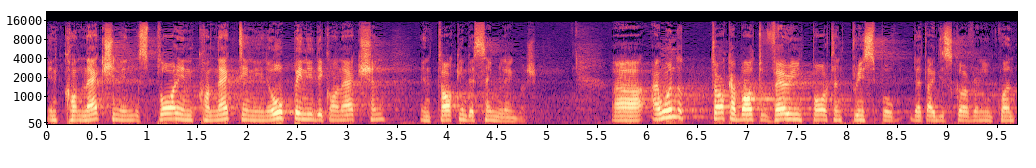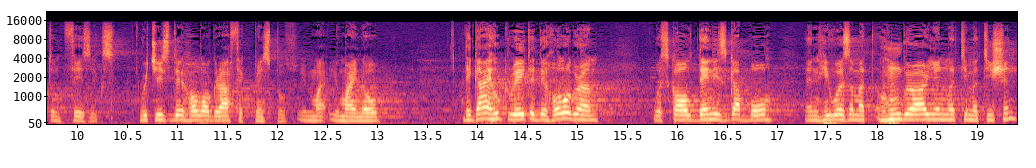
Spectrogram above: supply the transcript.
in connection, and exploring, connecting, and opening the connection and talking the same language. Uh, I want to talk about a very important principle that I discovered in quantum physics, which is the holographic principle. You might, you might know the guy who created the hologram was called Dennis Gabor, and he was a mat Hungarian mathematician,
